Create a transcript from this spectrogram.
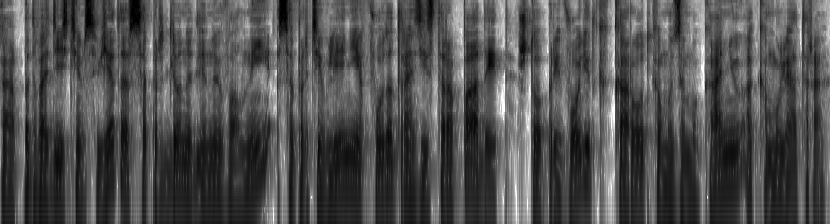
А, под воздействием света с определенной длиной волны сопротивление фототранзистора падает, что приводит к короткому замыканию аккумулятора.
